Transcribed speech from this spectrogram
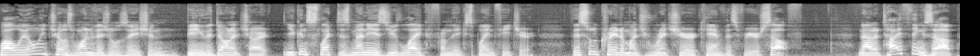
While we only chose one visualization, being the donut chart, you can select as many as you'd like from the Explain feature. This will create a much richer canvas for yourself. Now to tie things up,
